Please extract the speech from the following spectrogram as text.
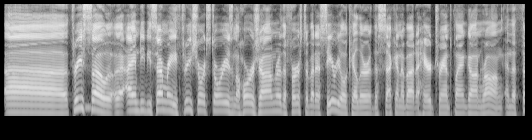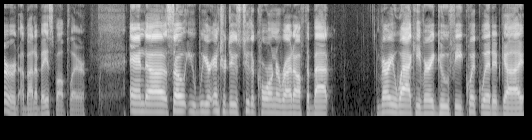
Uh, three so uh, IMDb summary: three short stories in the horror genre. The first about a serial killer, the second about a hair transplant gone wrong, and the third about a baseball player. And uh, so we are introduced to the coroner right off the bat. Very wacky, very goofy, quick-witted guy,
